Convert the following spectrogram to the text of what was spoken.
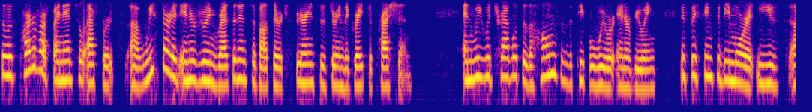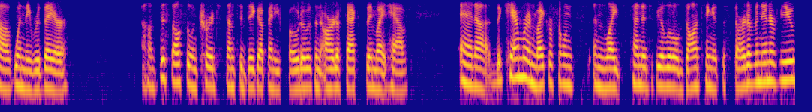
So as part of our financial efforts, uh, we started interviewing residents about their experiences during the Great Depression. And we would travel to the homes of the people we were interviewing as they seemed to be more at ease uh, when they were there. Um, this also encouraged them to dig up any photos and artifacts they might have. And uh, the camera and microphones and lights tended to be a little daunting at the start of an interview,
